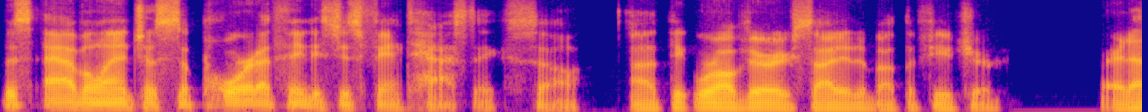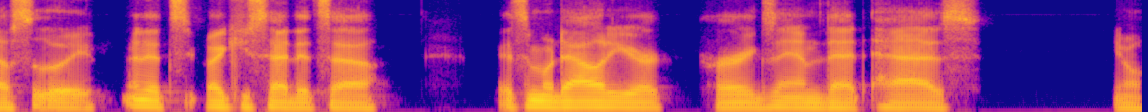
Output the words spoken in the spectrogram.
this avalanche of support, I think is just fantastic. So I think we're all very excited about the future. Right, absolutely, and it's like you said, it's a it's a modality or or exam that has you know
